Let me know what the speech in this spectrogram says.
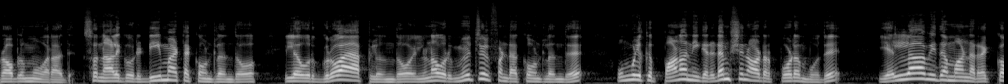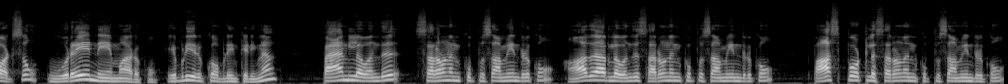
ப்ராப்ளமும் வராது. ஸோ நாளைக்கு ஒரு டிமேட் அக்கௌண்ட்லேருந்தோ இல்லை ஒரு க்ரோ ஆப்லேருந்தோ இல்லைனா ஒரு மியூச்சுவல் ஃபண்ட் அக்கௌண்ட்லேருந்து உங்களுக்கு பணம் நீங்கள் ரிடம்ஷன் ஆர்டர் போடும்போது எல்லா விதமான ரெக்கார்ட்ஸும் ஒரே நேமாக இருக்கும். எப்படி இருக்கும் அப்படின்னு கேட்டிங்கன்னா பேனில் வந்து சரவணன் குப்புசாமின்னு இருக்கும் ஆதாரில் வந்து சரவணன் குப்புசாமின்னு இருக்கும் பாஸ்போர்ட்டில் சரவணன் குப்புசாமின்னு இருக்கும்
